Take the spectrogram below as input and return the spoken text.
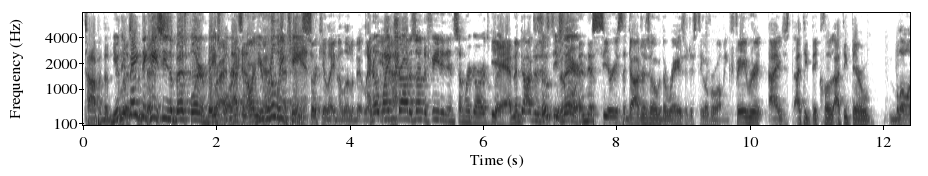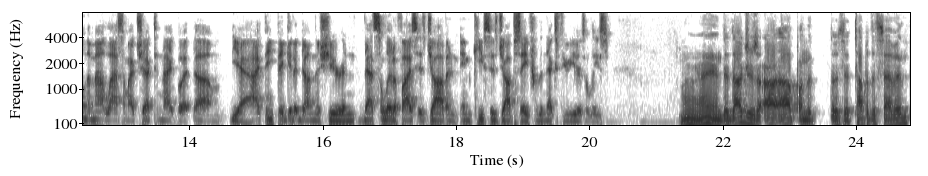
top of the. You can make the best. case he's the best player in baseball. Right, that's right an argument. You really that's been can. circulating a little bit. I Lately. know Mike and Trout is undefeated in some regards. But Yeah, and the Dodgers is the, there. in this series. The Dodgers over the Rays are just the overwhelming favorite. I just I think they close. I think they're blowing them out last time I checked tonight. But um, yeah, I think they get it done this year, and that solidifies his job and, and keeps his job safe for the next few years at least. All right, and the Dodgers are up on the was it top of the 7th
